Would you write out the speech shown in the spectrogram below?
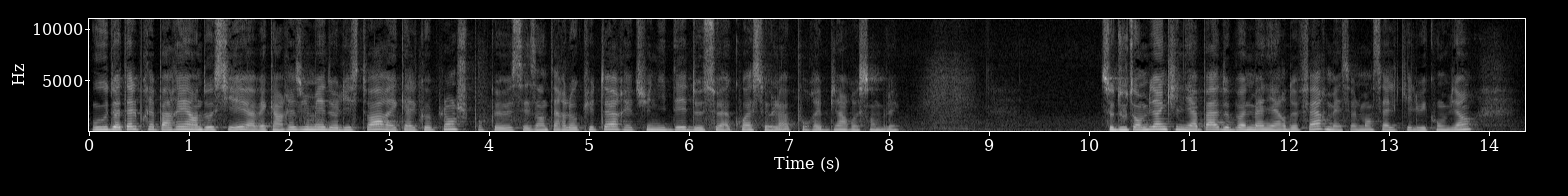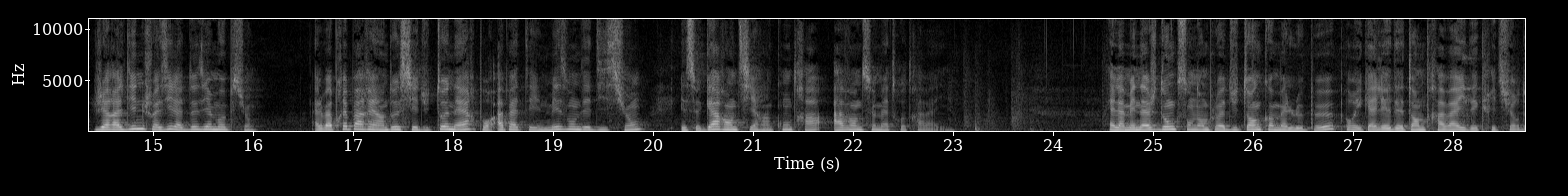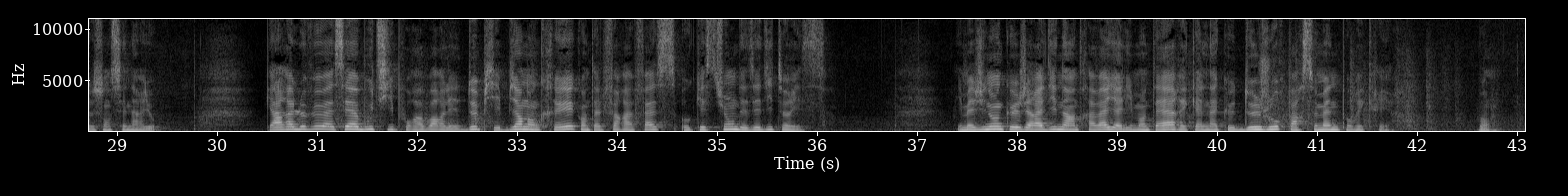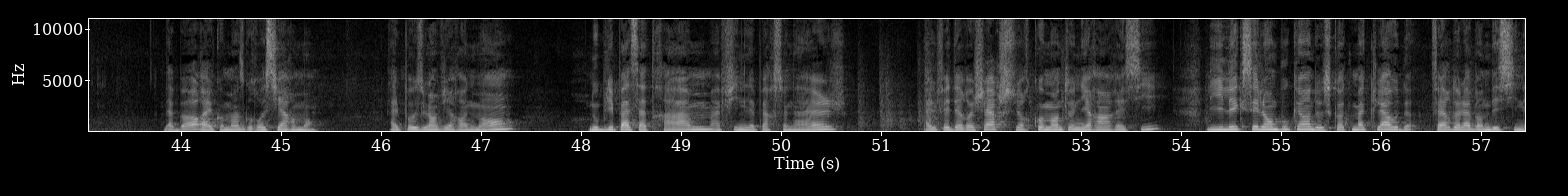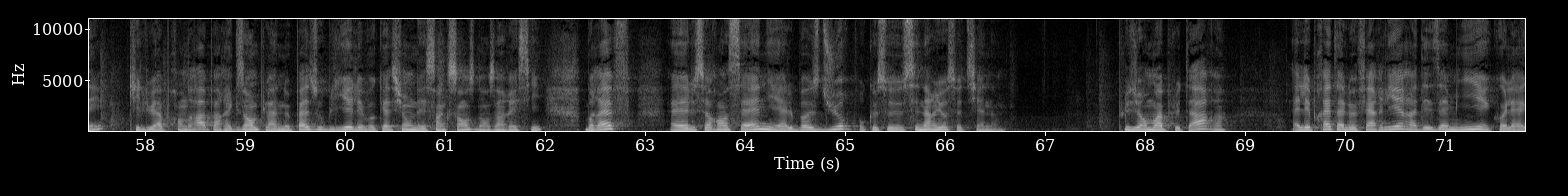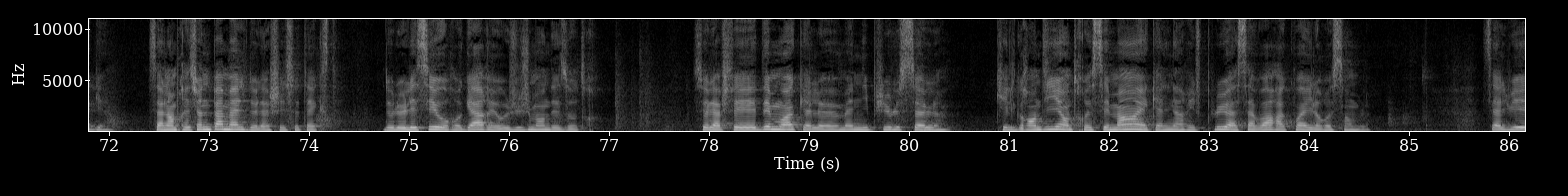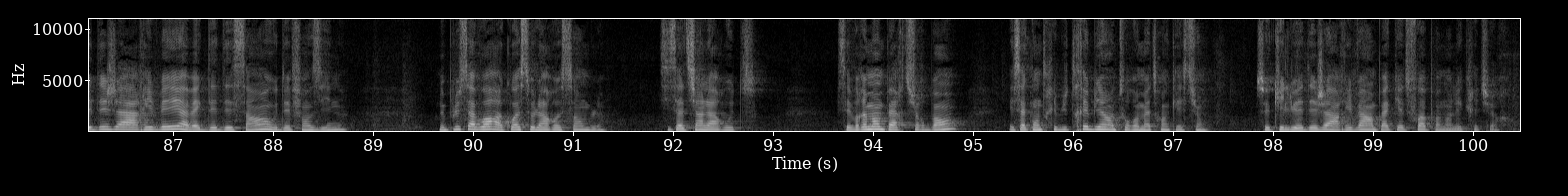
Ou doit-elle préparer un dossier avec un résumé de l'histoire et quelques planches pour que ses interlocuteurs aient une idée de ce à quoi cela pourrait bien ressembler? Se doutant bien qu'il n'y a pas de bonne manière de faire, mais seulement celle qui lui convient, Géraldine choisit la deuxième option. Elle va préparer un dossier du tonnerre pour appâter une maison d'édition et se garantir un contrat avant de se mettre au travail. Elle aménage donc son emploi du temps comme elle le peut pour y caler des temps de travail d'écriture de son scénario. Car elle le veut assez abouti pour avoir les deux pieds bien ancrés quand elle fera face aux questions des éditorices. Imaginons que Géraldine a un travail alimentaire et qu'elle n'a que deux jours par semaine pour écrire. Bon. D'abord, elle commence grossièrement. Elle pose l'environnement, n'oublie pas sa trame, affine les personnages. Elle fait des recherches sur comment tenir un récit lit l'excellent bouquin de Scott McCloud, Faire de la bande dessinée, qui lui apprendra par exemple à ne pas oublier l'évocation des cinq sens dans un récit. Bref, elle se renseigne et elle bosse dur pour que ce scénario se tienne. Plusieurs mois plus tard, elle est prête à le faire lire à des amis et collègues. Ça l'impressionne pas mal de lâcher ce texte, de le laisser au regard et au jugement des autres. Cela fait des mois qu'elle manipule seule qu'il grandit entre ses mains et qu'elle n'arrive plus à savoir à quoi il ressemble. Ça lui est déjà arrivé avec des dessins ou des fanzines. Ne plus savoir à quoi cela ressemble, si ça tient la route. C'est vraiment perturbant et ça contribue très bien à tout remettre en question, ce qui lui est déjà arrivé un paquet de fois pendant l'écriture.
